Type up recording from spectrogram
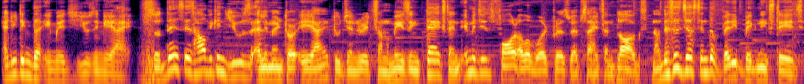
editing the image using AI. So this is how we can use Elementor AI to generate some amazing text and images for our WordPress websites and blogs. Now this is just in the very beginning stage.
